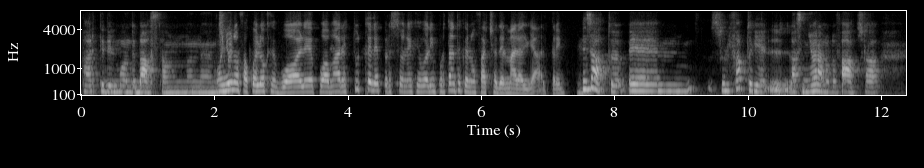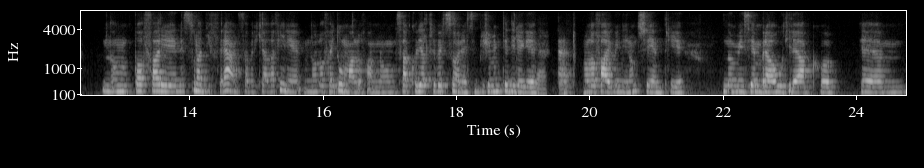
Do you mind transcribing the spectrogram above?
parte del mondo e basta. Non, Ognuno fa quello che vuole, può amare tutte le persone che vuole, l'importante è che non faccia del male agli altri. Esatto, e, ehm, sul fatto che la signora non lo faccia non può fare nessuna differenza perché alla fine non lo fai tu ma lo fanno un sacco di altre persone semplicemente dire che certo. eh, tu non lo fai quindi non c'entri non mi sembra utile ecco ehm,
